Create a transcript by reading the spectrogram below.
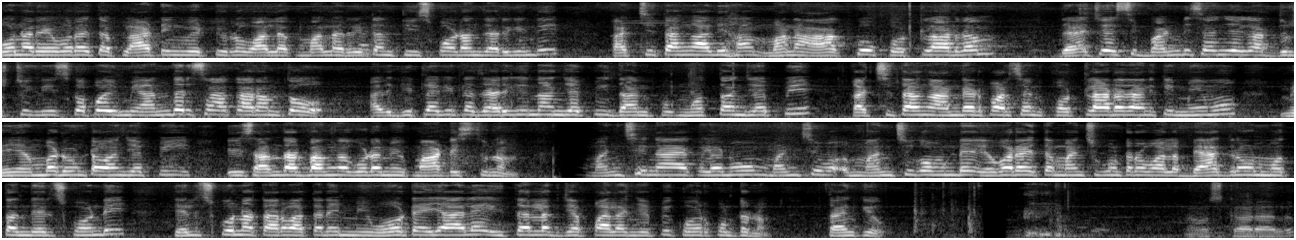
ఓనర్ ఎవరైతే ప్లాటింగ్ పెట్టిరో వాళ్ళకి మళ్ళీ రిటర్న్ తీసుకోవడం జరిగింది. ఖచ్చితంగా అది మన హక్కు కొట్లాడదాం. దయచేసి బండి సంజయ్ గారి దృష్టికి తీసుకుపోయి మీ అందరి సహకారంతో అది గిట్ల గిట్ల జరిగిందని చెప్పి దాని మొత్తం చెప్పి ఖచ్చితంగా హండ్రెడ్ పర్సెంట్ కొట్లాడడానికి మేము మీ ఎంబడి ఉంటామని చెప్పి ఈ సందర్భంగా కూడా మీకు మాటిస్తున్నాం. మంచి నాయకులను మంచి మంచిగా ఉండే ఎవరైతే మంచిగా ఉంటారో వాళ్ళ బ్యాక్గ్రౌండ్ మొత్తం తెలుసుకోండి. తెలుసుకున్న తర్వాతనే మీ ఓటు వేయాలి ఇతరులకు చెప్పాలని చెప్పి కోరుకుంటున్నాం. థ్యాంక్ యూ నమస్కారాలు.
